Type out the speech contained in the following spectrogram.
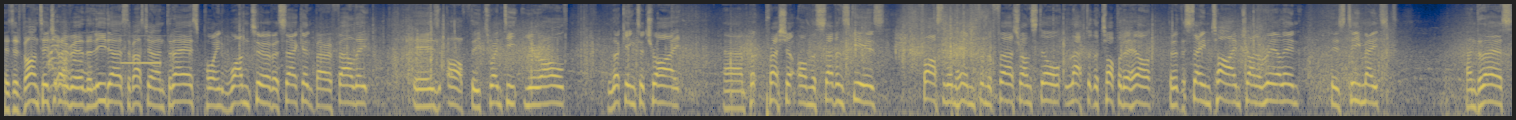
His advantage over the leader, Sebastian Andreas, 0.12 of a second. Barafaldi is off, the 20-year-old, looking to try and put pressure on the seven skiers faster than him from the first run, still left at the top of the hill, but at the same time trying to reel in his teammates. Andreas,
